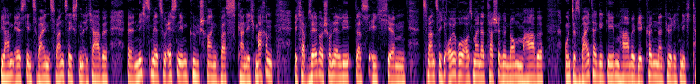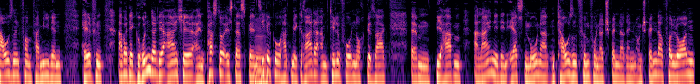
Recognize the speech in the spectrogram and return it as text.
wir haben erst den 22. Ich habe äh, nichts mehr zu essen im Kühlschrank. Was kann ich machen? Ich habe selber schon erlebt, dass ich 20 ähm, Euro aus meiner Tasche genommen habe und es weitergegeben habe. Wir können natürlich nicht Tausenden von Familien helfen, aber der Gründer der Arche, ein ein Pastor ist das, Bernd mhm. Siegelko, hat mir gerade am Telefon noch gesagt, ähm, wir haben allein in den ersten Monaten 1500 Spenderinnen und Spender verloren,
